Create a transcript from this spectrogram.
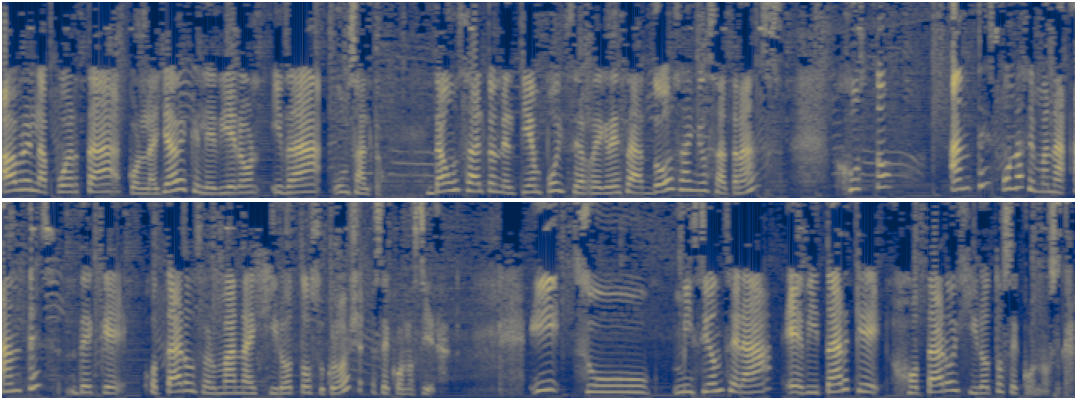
abre la puerta con la llave que le dieron y da un salto. Da un salto en el tiempo y se regresa dos años atrás, justo antes, una semana antes de que Otaru, su hermana y Hiroto, su crush, se conocieran. Y su misión será evitar que Hotaru y Hiroto se conozcan.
